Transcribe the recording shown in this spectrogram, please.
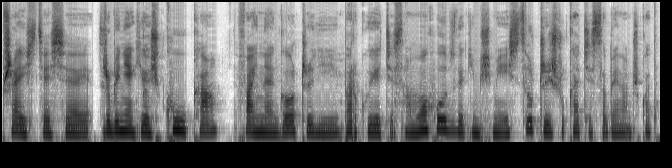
przejście się, zrobienie jakiegoś kółka fajnego, czyli parkujecie samochód w jakimś miejscu, czyli szukacie sobie na przykład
